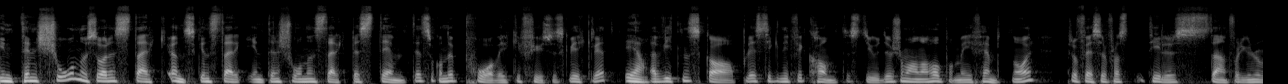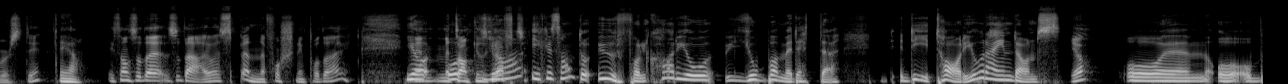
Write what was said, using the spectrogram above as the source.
intensjon, hvis du har en sterk ønske, en sterk intensjon, en sterk bestemthet, så kan det påvirke fysisk virkelighet. Ja. Det er vitenskapelige, signifikante studier som han har holdt på med i 15 år. Professor fra tidligere Stanford University. Ja. Så, det, så det er jo spennende forskning på det her. Ja, med, med og- tankens kraft. Ja, ikke sant? Og urfolk har jo jobba med dette. De tar jo reindans. Ja. Og, og,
